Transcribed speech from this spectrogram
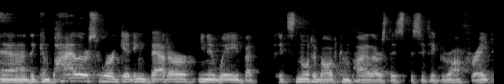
uh, the compilers were getting better in a way, but it's not about compilers, the specific graph, right?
